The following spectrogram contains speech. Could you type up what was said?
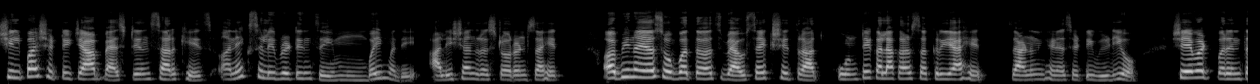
शिल्पा शेट्टीच्या बॅस्टियन सारखेच अनेक सेलिब्रिटींचे मुंबईमध्ये आलिशान रेस्टॉरंट्स आहेत. अभिनयासोबतच व्यावसायिक क्षेत्रात कोणते कलाकार सक्रिय आहेत जाणून घेण्यासाठी व्हिडिओ शेवटपर्यंत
